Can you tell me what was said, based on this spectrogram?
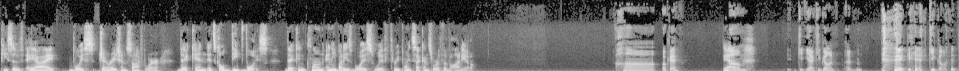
piece of AI voice generation software that can it's called Deep Voice that can clone anybody's voice with three point seconds worth of audio. Huh. Okay. Yeah. Um, yeah. Keep going. keep going.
